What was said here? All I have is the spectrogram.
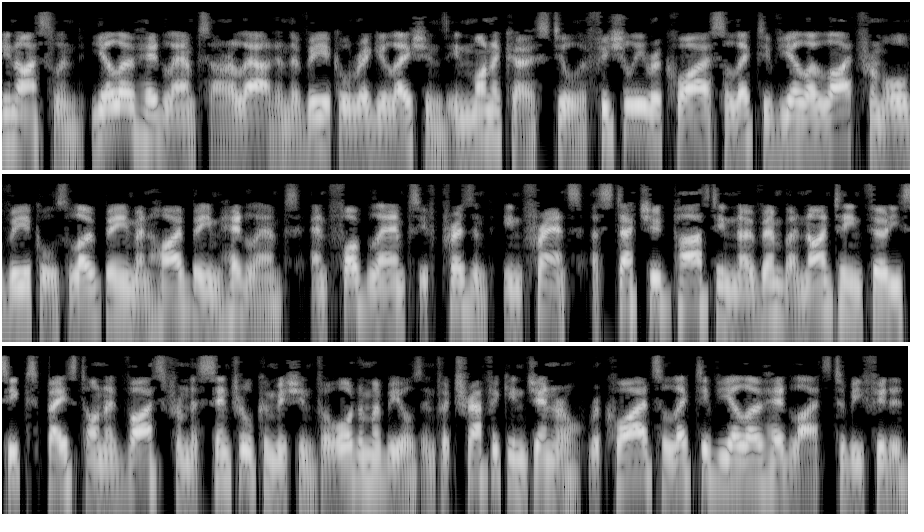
In Iceland, yellow headlamps are allowed and the vehicle regulations in Monaco still officially require selective yellow light from all vehicles low beam and high beam headlamps, and fog lamps if present. In France, a statute passed in November 1936 based on advice from the Central Commission for Automobiles and for Traffic in general, required selective yellow headlights to be fitted.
